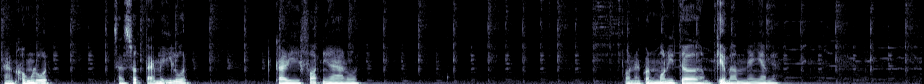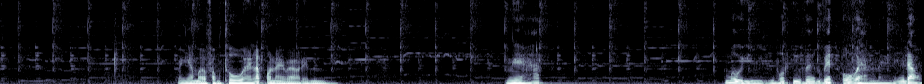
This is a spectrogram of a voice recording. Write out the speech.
Hàng khống luôn. Sản xuất tại Mỹ luôn. California luôn. Con này con monitor kiếm âm nha anh em nhé. Anh em ở phòng thu hay lắp con này vào để mình nghe hát. Mùi vốt cái vết, vết ố vàng này thấy đau.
